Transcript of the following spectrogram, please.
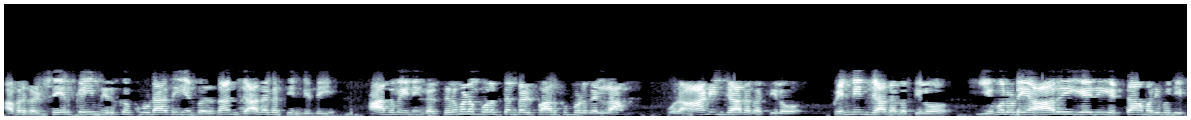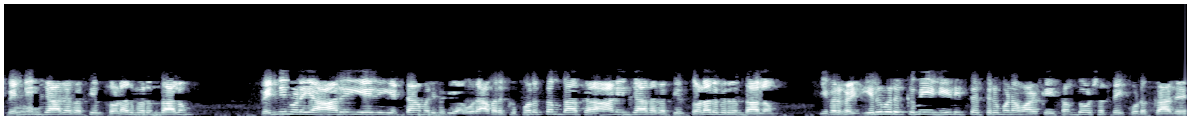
அவர்கள் சேர்க்கையும் இருக்கக்கூடாது என்பதுதான் ஜாதகத்தின் விதி. ஆகவே நீங்கள் திருமண பொருத்தங்கள் பார்க்கும் பொழுதெல்லாம் ஒரு ஆணின் ஜாதகத்திலோ பெண்ணின் ஜாதகத்திலோ இவருடைய ஆறு ஏழு எட்டாம் அதிபதி பெண்ணின் ஜாதகத்தில் தொடர்பு இருந்தாலும் பெண்ணினுடைய ஆறு ஏழு எட்டாம் அதிபதி ஒரு அவருக்கு பொருத்தம் பார்க்கிற ஆணின் ஜாதகத்தில் தொடர்பு இருந்தாலும் இவர்கள் இருவருக்குமே நீடித்த திருமண வாழ்க்கை சந்தோஷத்தை கொடுக்காது.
